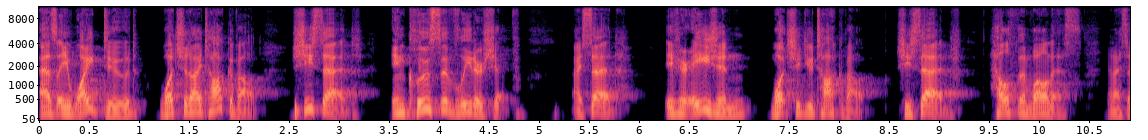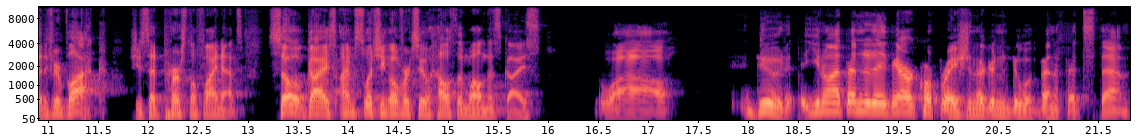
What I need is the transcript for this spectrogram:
as a white dude, what should I talk about? She said, inclusive leadership. I said, if you're Asian, what should you talk about? She said, health and wellness. And I said, if you're black, she said, personal finance. So, guys, I'm switching over to health and wellness, guys. Wow. Dude, you know, at the end of the day, they are a corporation. They're going to do what benefits them.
